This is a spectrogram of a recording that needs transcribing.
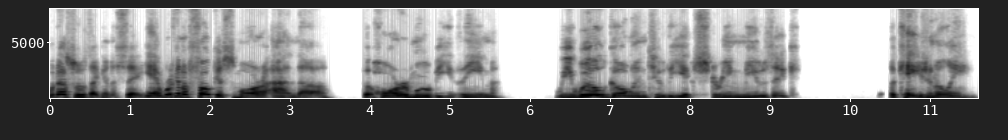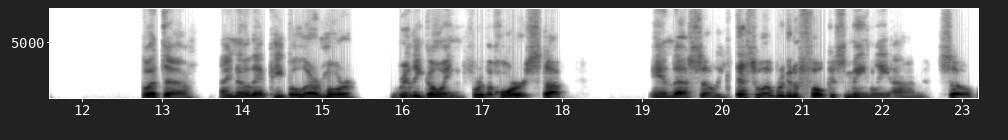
what else was I going to say? Yeah, we're going to focus more on uh, the horror movie theme. We will go into the extreme music occasionally, but uh, I know that people are more really going for the horror stuff. And uh, so we, that's what we're going to focus mainly on. So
